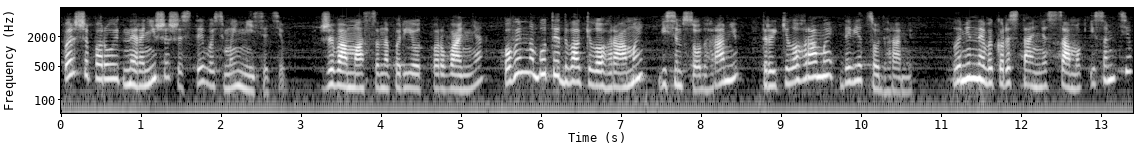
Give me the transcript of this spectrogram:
вперше парують не раніше 6-8 місяців. Жива маса на період парування повинна бути 2 кг 800 грамів, 3 кг 900 грамів. Племінне використання самок і самців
